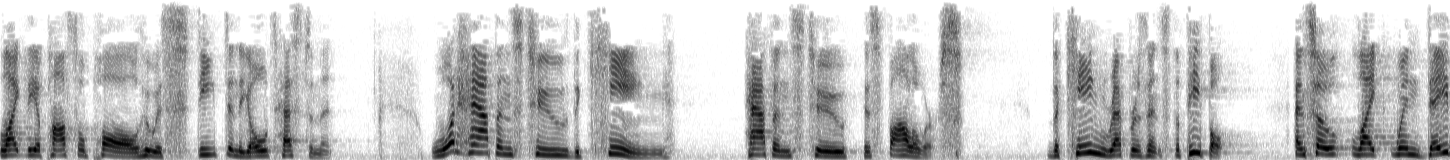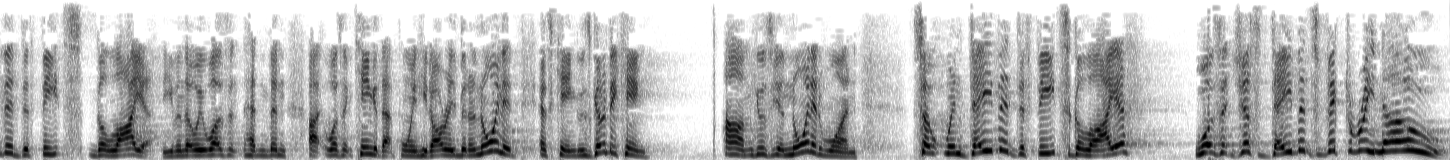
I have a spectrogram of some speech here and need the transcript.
like the Apostle Paul, who is steeped in the Old Testament, what happens to the king happens to his followers. the king represents the people. And so, like when David defeats Goliath, even though he wasn't hadn't been uh, wasn't king at that point, he'd already been anointed as king. He was going to be king. Um, he was the anointed one. So when David defeats Goliath, was it just David's victory? No,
